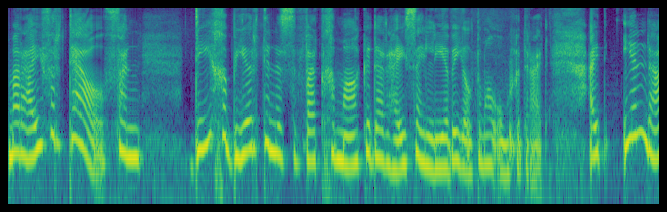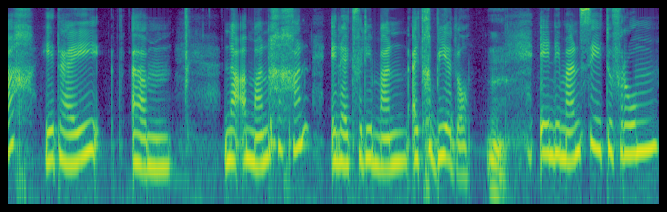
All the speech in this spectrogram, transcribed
Maar hy vertel van die gebeurtenis wat gemaak het dat hy sy lewe heeltemal omgedraai het. Hy het eendag het hy ehm um, na 'n man gegaan en hy het vir die man uitgebedel. Mm. En die man sê toe vir hom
